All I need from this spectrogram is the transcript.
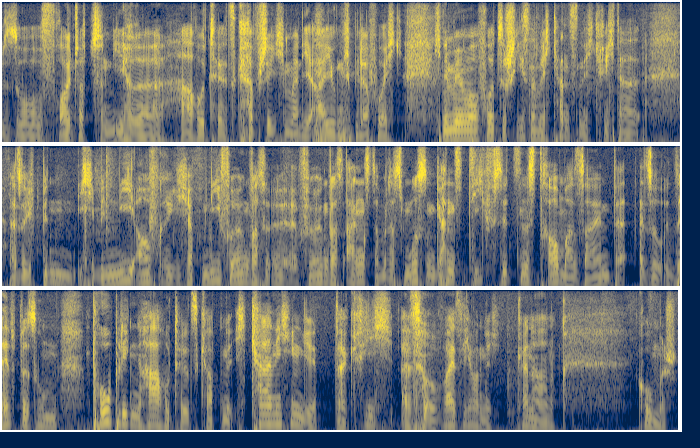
so Freundschaftsturniere, Haarhotels gab, schicke ich immer die A-Jugendspieler vor. Ich, ich nehme mir immer vor zu schießen, aber ich kann es nicht. Krieg da, also ich bin, ich bin nie aufgeregt, ich habe nie für irgendwas, äh, für irgendwas Angst, aber das muss ein ganz tief sitzendes Trauma sein. Da, also selbst bei so einem popligen Haarhotels Cup, ne, ich kann da nicht hingehen. Da kriege ich, also weiß ich auch nicht. Keine Ahnung. Komisch.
